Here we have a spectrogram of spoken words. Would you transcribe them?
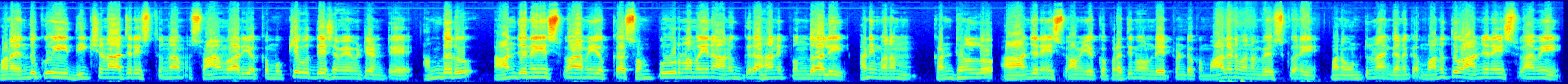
మనం ఎందుకు ఈ దీక్షను ఆచరిస్తున్నాం? స్వామివారి యొక్క ముఖ్య ఉద్దేశం ఏమిటి అంటే అందరూ ఆంజనేయ స్వామి యొక్క సంపూర్ణమైన అనుగ్రహాన్ని పొందాలి అని మనం కంఠంలో ఆ ఆంజనేయ స్వామి యొక్క ప్రతిమ ఉండేటువంటి ఒక మాలను మనం వేసుకొని మనం ఉంటున్నాం గనక మనతో ఆంజనేయ స్వామి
